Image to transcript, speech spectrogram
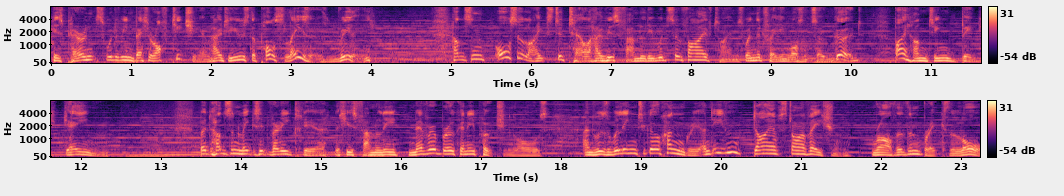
His parents would have been better off teaching him how to use the pulse lasers, really. Hudson also likes to tell how his family would survive times when the trading wasn't so good by hunting big game. But Hudson makes it very clear that his family never broke any poaching laws and was willing to go hungry and even die of starvation rather than break the law.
